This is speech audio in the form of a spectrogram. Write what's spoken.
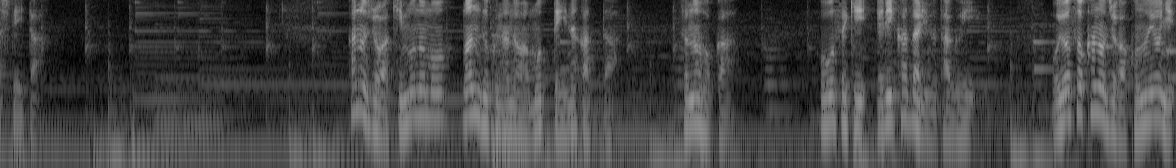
していた。彼女は着物も満足なのは持っていなかった。その他宝石襟飾りの類およそ彼女がこの世に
